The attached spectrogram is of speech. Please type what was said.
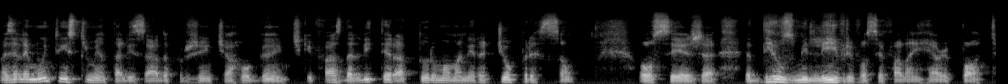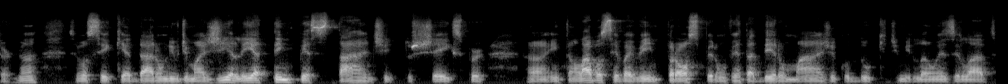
mas ela é muito instrumentalizada por gente arrogante, que faz da literatura uma maneira de opressão. Ou seja, Deus me livre você falar em Harry Potter. Né? Se você quer dar um livro de magia, leia Tempestade, do Shakespeare. Uh, então lá você vai ver em Próspero um verdadeiro mágico, Duque de Milão exilado.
